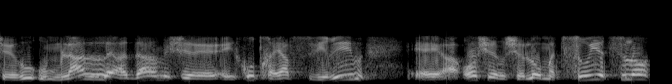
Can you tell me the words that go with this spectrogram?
שהוא אומלל לאדם שאיכות חייו סבירים, אה, העושר שלו מצוי אצלו,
